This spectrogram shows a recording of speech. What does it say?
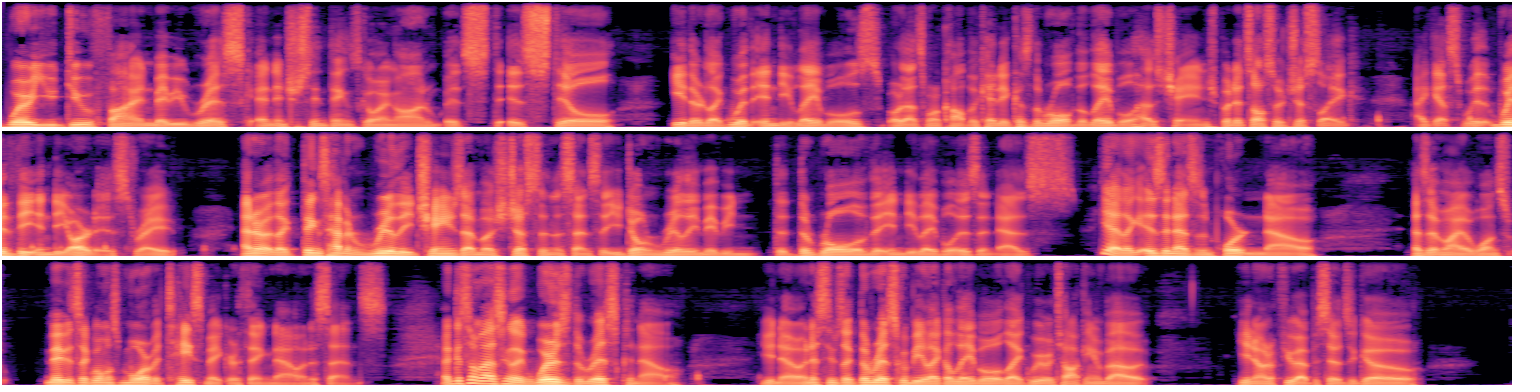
where you do find maybe risk and interesting things going on, it's is still either like with indie labels, or that's more complicated because the role of the label has changed. But it's also just like, I guess with with the indie artist, right? I don't know, like things haven't really changed that much, just in the sense that you don't really maybe the the role of the indie label isn't as yeah, like isn't as important now as it might once. Maybe it's like almost more of a tastemaker thing now in a sense. I guess I'm asking like, where's the risk now? You know, and it seems like the risk would be like a label like we were talking about, you know, a few episodes ago.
